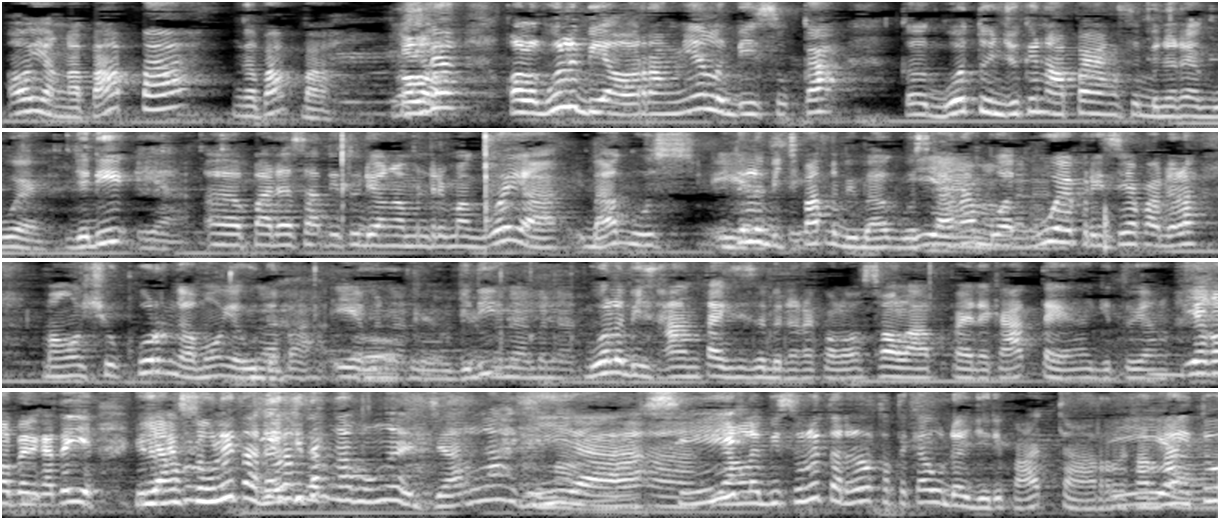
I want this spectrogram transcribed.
Oh ya nggak apa-apa, nggak apa-apa. Maksudnya kalau gue lebih orangnya lebih suka ke gue tunjukin apa yang sebenarnya gue. Jadi Iya. eh, pada saat itu dia nggak menerima gue ya bagus. Itu Iya lebih sih. cepat lebih bagus. Iya, Karena buat benar. gue prinsipnya adalah mau syukur nggak mau ya udah. apa, iya benar. Gitu. Jadi gue lebih santai sih sebenarnya kalau soal PDKT ya gitu yang ya kalau PDKT ya Yang sulit ya, adalah kita nggak mau ngejar lah gimana Iya, sih yang lebih sulit adalah ketika udah jadi pacar karena Iya. itu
